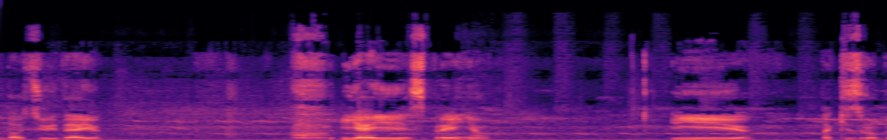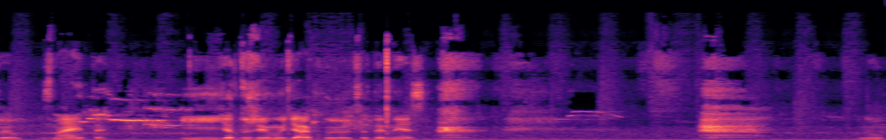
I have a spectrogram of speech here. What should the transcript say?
дав цю ідею. І я її сприйняв і так і зробив, знаєте? І я дуже йому дякую, це Денис. Ну,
